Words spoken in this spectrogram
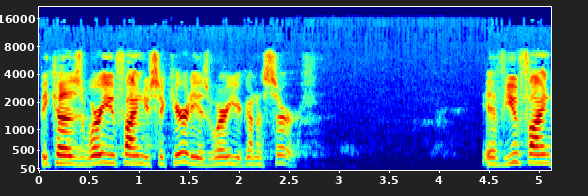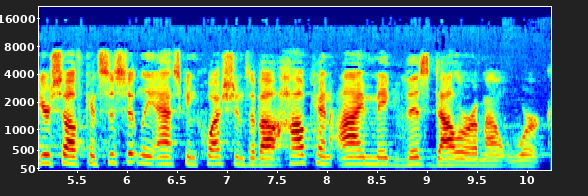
Because where you find your security is where you're going to serve. If you find yourself consistently asking questions about how can I make this dollar amount work?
